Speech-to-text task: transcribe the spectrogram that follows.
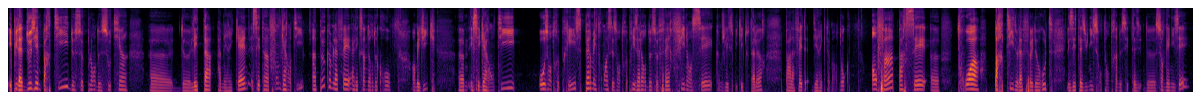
Et puis la deuxième partie de ce plan de soutien de l'État américain, c'est un fonds de garantie, un peu comme l'a fait Alexander De Croo en Belgique. Euh, et ces garanties aux entreprises permettront à ces entreprises alors de se faire financer, comme je l'expliquais tout à l'heure, par la Fed directement. Donc enfin, par ces euh, trois parties de la feuille de route, les États-Unis sont en train de s'organiser.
